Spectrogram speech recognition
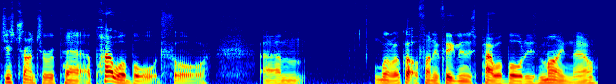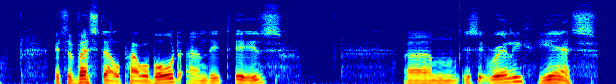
Just trying to repair a power board for. Um, well, I've got a funny feeling this power board is mine now. It's a Vestel power board, and it is. Um, is it really? Yes.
